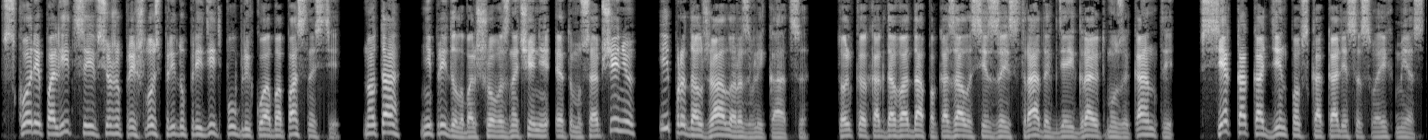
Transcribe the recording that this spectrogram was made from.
Вскоре полиции все же пришлось предупредить публику об опасности, но та не придала большого значения этому сообщению и продолжала развлекаться. Только когда вода показалась из-за эстрады, где играют музыканты, все как один повскакали со своих мест.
